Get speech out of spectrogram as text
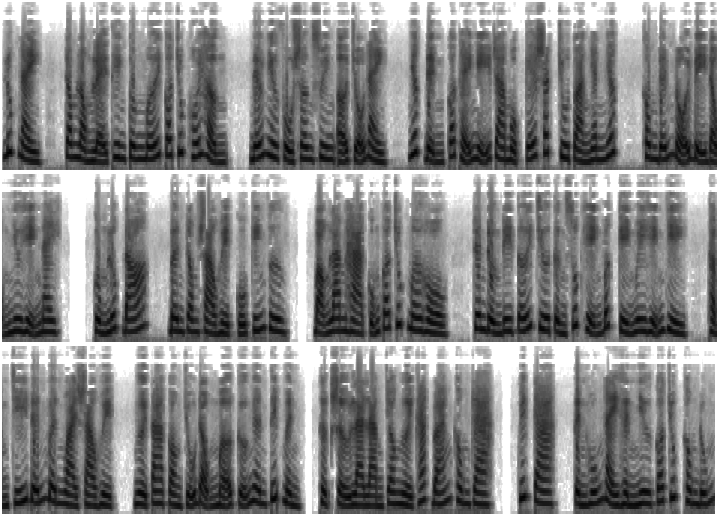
Lúc này, trong lòng lệ thiên tuân mới có chút hối hận, nếu như Phù Sơn Xuyên ở chỗ này, nhất định có thể nghĩ ra một kế sách chu toàn nhanh nhất, không đến nỗi bị động như hiện nay. Cùng lúc đó, bên trong sào huyệt của kiến vương, bọn Lam Hà cũng có chút mơ hồ, trên đường đi tới chưa từng xuất hiện bất kỳ nguy hiểm gì, thậm chí đến bên ngoài sào huyệt, người ta còn chủ động mở cửa nghênh tiếp mình, thực sự là làm cho người khác đoán không ra. Quyết ca, tình huống này hình như có chút không đúng,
